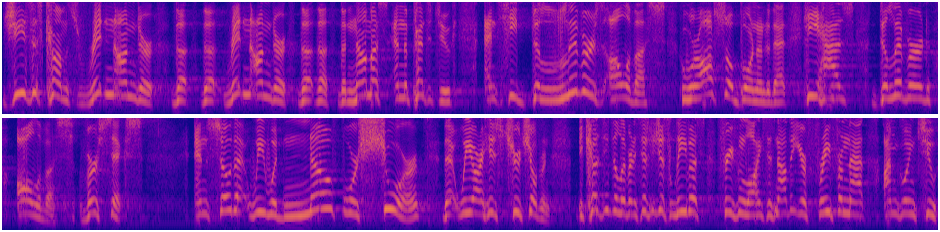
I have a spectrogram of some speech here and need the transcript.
Jesus comes written under the, the written under the, the, the Nomos and the Pentateuch, and he delivers all of us who were also born under that. He has delivered all of us. Verse 6 and so that we would know for sure that we are his true children. Because he delivered, he says, just leave us free from the law. He says, now that you're free from that, I'm going to,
